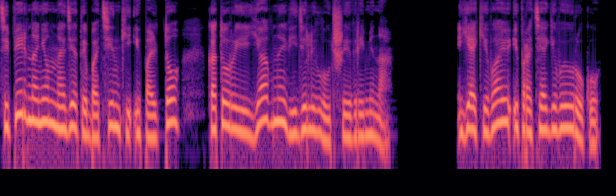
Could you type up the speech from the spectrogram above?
Теперь на нем надеты ботинки и пальто, которые явно видели лучшие времена. Я киваю и протягиваю руку.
